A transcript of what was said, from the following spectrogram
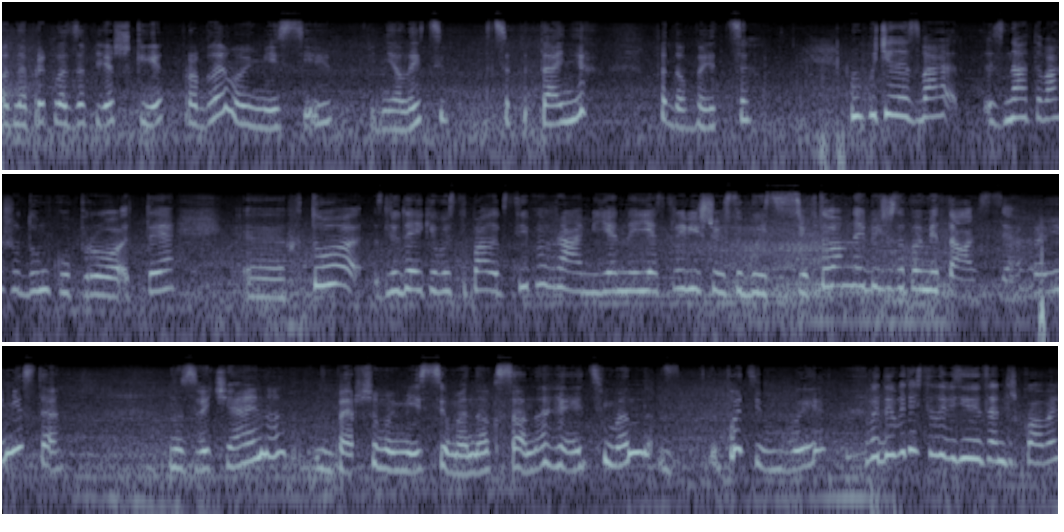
От, наприклад, за пляшки, проблеми в місті. Підняли ці, це питання. Подобається. Ми хотіли знати вашу думку про те, е, хто з людей, які виступали в цій програмі, є найяскравішою особистістю, хто вам найбільше запам'ятався? Програмі міста. Ну, звичайно, на першому місці у мене Оксана Гетьман, потім ви. Ви дивитесь телевізійний центр Коваль,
